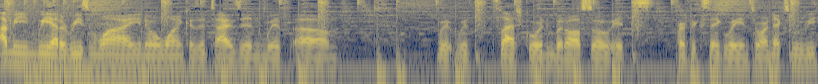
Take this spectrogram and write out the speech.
I mean, we had a reason why. You know, one because it ties in with um, with, with Flash Gordon, but also it's perfect segue into our next movie.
